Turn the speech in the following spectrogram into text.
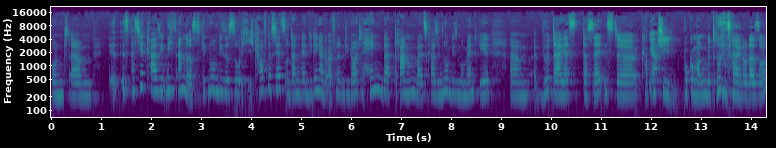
Und ähm, es passiert quasi nichts anderes. Es geht nur um dieses so, ich, ich kaufe das jetzt und dann werden die Dinger geöffnet und die Leute hängen da dran, weil es quasi nur um diesen Moment geht, ähm, wird da jetzt das seltenste Capucci-Pokémon mit drin sein oder so.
